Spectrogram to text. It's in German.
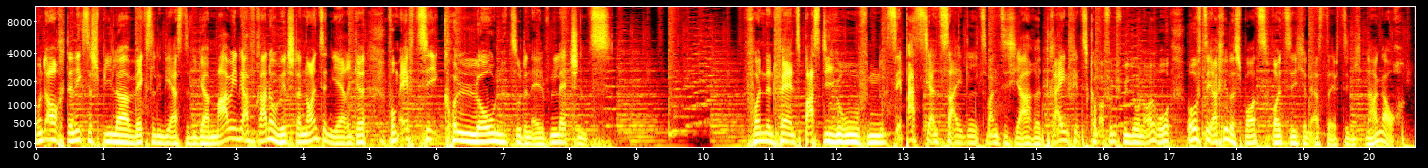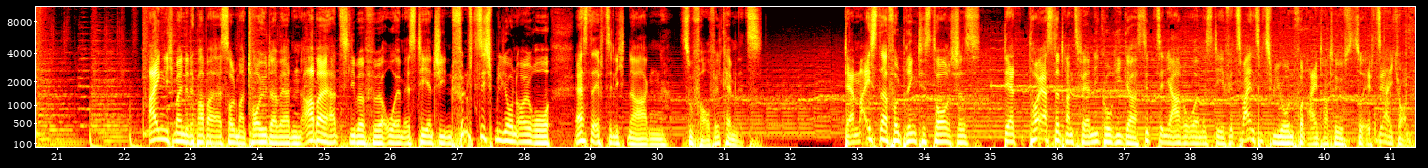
Und auch der nächste Spieler wechselt in die erste Liga. Marvin Afranovic, der 19-Jährige vom FC Cologne zu den Elfen Legends. Von den Fans Basti gerufen. Sebastian Seidel, 20 Jahre, 43,5 Millionen Euro. OFC Achilles Sports freut sich und erster FC Lichtenhagen auch. Eigentlich meinte der Papa, er soll mal Torhüter werden, aber er hat sich lieber für OMST entschieden. 50 Millionen Euro, erster FC Lichtenhagen zu VfL Chemnitz. Der Meister vollbringt Historisches. Der teuerste Transfer Nico Rieger, 17 Jahre OMSD für 72 Millionen von Eintracht Höchst zu FC Eichhorn.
